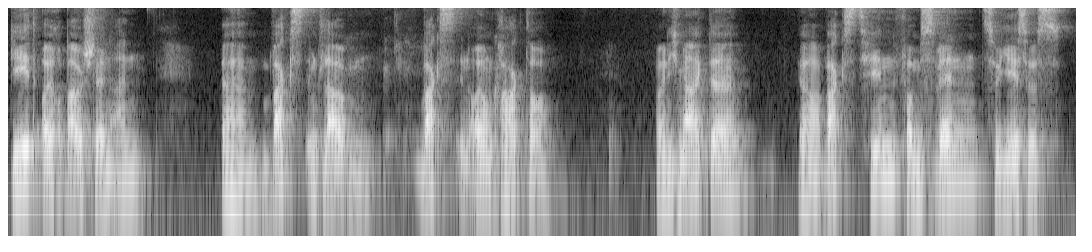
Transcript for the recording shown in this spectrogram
geht eure Baustellen an. Ähm, wachst im Glauben, wachst in eurem Charakter. Und ich merkte, ja, wachst hin vom Sven zu Jesus.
